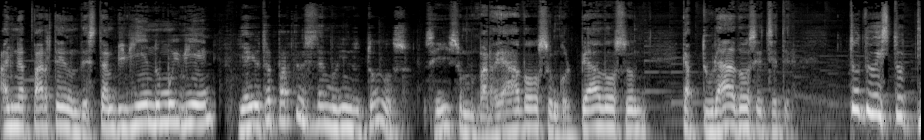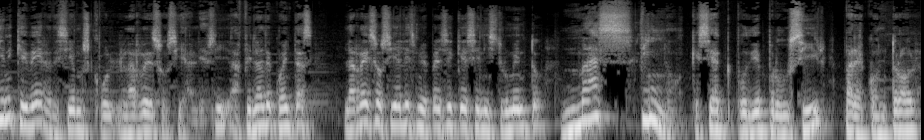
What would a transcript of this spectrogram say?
Hay una parte donde están viviendo muy bien y hay otra parte donde se están muriendo todos, ¿sí? Son bombardeados, son golpeados, son capturados, etcétera. Todo esto tiene que ver, decíamos, con las redes sociales, ¿sí? A final de cuentas, las redes sociales me parece que es el instrumento más fino que se ha podido producir para el control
